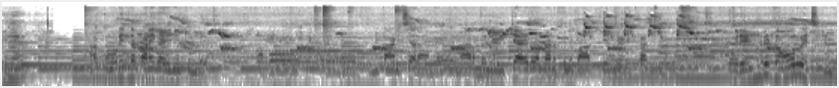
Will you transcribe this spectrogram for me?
പിന്നെ? ആ കൂടിന്റെ പണി കഴിഞ്ഞിട്ടുണ്ട്. അപ്പോൾ ഒന്ന് കാണിച്ചു തരാം. നമ്മൾ നേരത്തെ ലേറ്റ് ആയതുകൊണ്ടാണ് പിന്നെ ബാക്കി എടുക്കാൻ എടുക്കാതിരുന്നത്. രണ്ട് ഡോർ വെച്ചിട്ടുണ്ട്.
